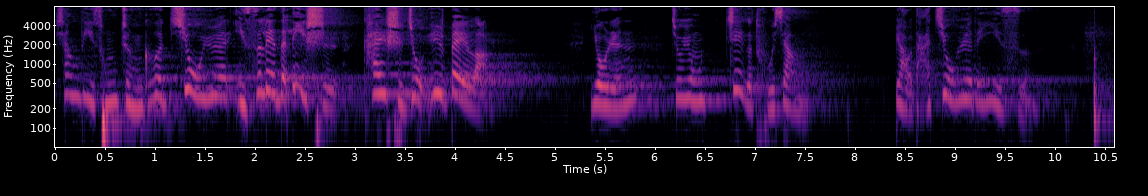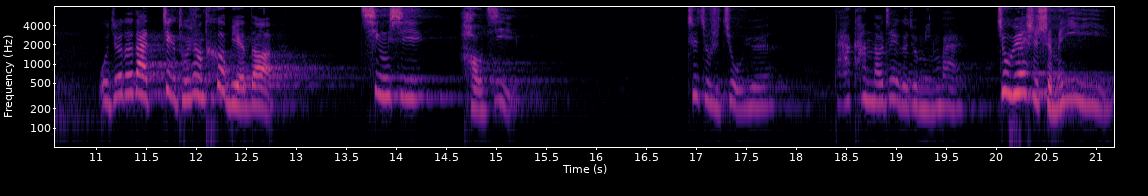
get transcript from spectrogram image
上帝从整个旧约以色列的历史开始就预备了。有人就用这个图像表达旧约的意思，我觉得大这个图像特别的清晰好记，这就是旧约。大家看到这个就明白旧约是什么意义。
